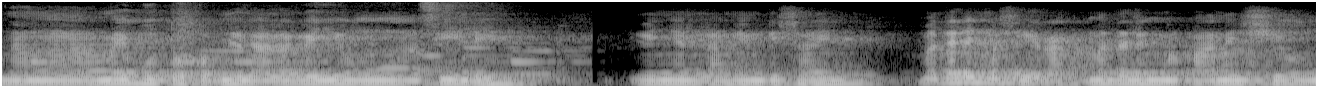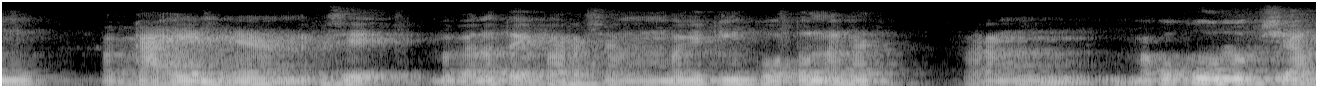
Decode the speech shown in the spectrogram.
uh, may buto pag nilalagay yung sili ganyan lang yung design madaling masira madaling mapanis yung pagkain. Ayan. Kasi mag ano to eh, para siyang magiging cotton agad. Parang makukulog siya.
